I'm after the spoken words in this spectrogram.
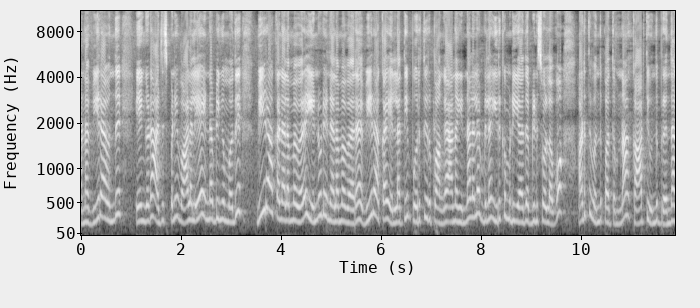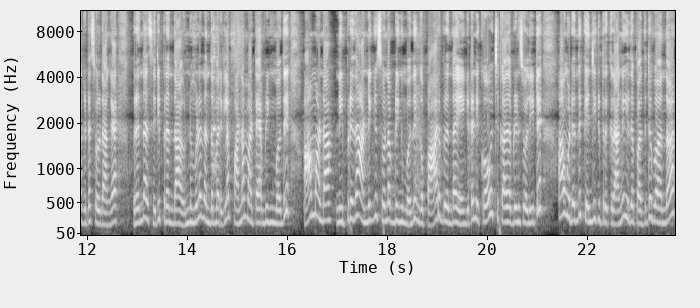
ஆனால் வீரா வந்து என்கிட்ட அட்ஜஸ்ட் பண்ணி வாழலையா என்ன? அப்படிங்கும்போது வீராக்கா நிலமை வேற என்னுடைய நிலமை வேற. வீராக்கா எல்லாத்தையும் பொறுத்து இருப்பாங்க ஆனால் என்னாலலாம் இப்படிலாம் இருக்க முடியாது அப்படின்னு சொல்லவும் அடுத்து வந்து பார்த்தோம். பார்த்தோம்னா கார்த்தி வந்து பிருந்தா கிட்ட சொல்கிறாங்க பிருந்தா சரி பிருந்தா இன்னும் நான் இந்த மாதிரிலாம் பண்ண மாட்டேன். அப்படிங்கும்போது ஆமாண்டா நீ இப்படி தான் அன்னைக்கும் சொன்ன. அப்படிங்கும்போது இங்கே பாரு பிருந்தா என்கிட்ட நீ கோவச்சிக்காது. அப்படின்னு சொல்லிட்டு அவங்ககிட்ட வந்து கெஞ்சிக்கிட்டு இருக்கிறாங்க. இதை பார்த்துட்டு வந்தால்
